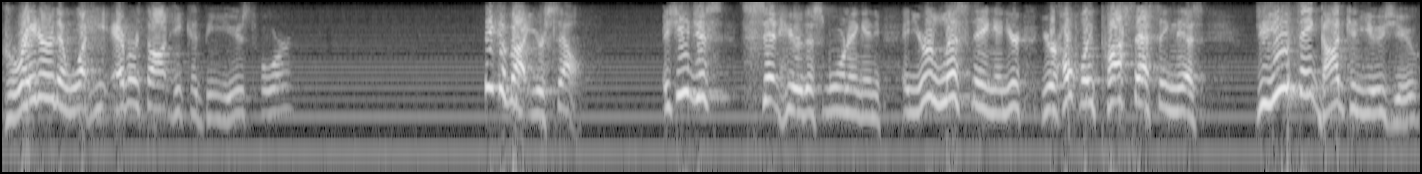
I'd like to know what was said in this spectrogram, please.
greater than what he ever thought he could be used for? Think about yourself. As you just sit here this morning and, and you're listening and you're, you're hopefully processing this, do you think God can use you?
